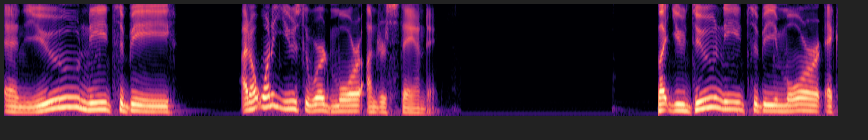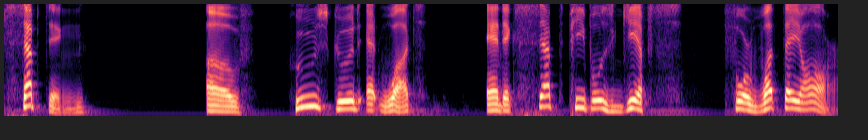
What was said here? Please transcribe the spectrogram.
And you need to be, I don't want to use the word more understanding, but you do need to be more accepting of who's good at what and accept people's gifts for what they are.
